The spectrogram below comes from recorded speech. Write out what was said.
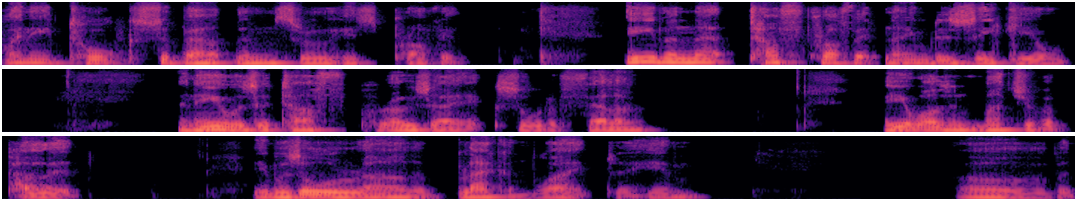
when he talks about them through his prophet, even that tough prophet named Ezekiel, and he was a tough, prosaic sort of fellow. He wasn't much of a poet. It was all rather black and white to him. Oh, but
